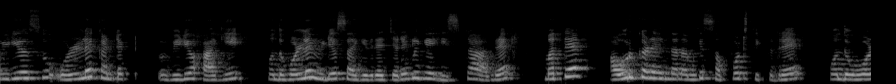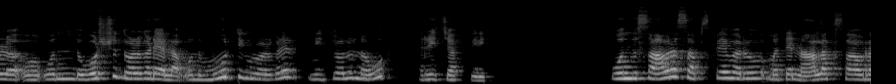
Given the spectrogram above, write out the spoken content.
ವೀಡಿಯೋಸು ಒಳ್ಳೆ ಕಂಟೆಕ್ಟ್ ವಿಡಿಯೋ ಆಗಿ, ಒಂದು ಒಳ್ಳೆ ವೀಡಿಯೋಸ್ ಆಗಿದ್ರೆ, ಜನಗಳಿಗೆ ಇಷ್ಟ ಆದರೆ, ಮತ್ತು ಅವ್ರ ಕಡೆಯಿಂದ ನಮಗೆ ಸಪೋರ್ಟ್ ಸಿಕ್ಕಿದ್ರೆ, ಒಂದು ಒಳ್ಳೆ ಒಂದು ವರ್ಷದೊಳಗಡೆ ಅಲ್ಲ, ಒಂದು ಮೂರು ತಿಂಗಳೊಳಗಡೆ ನಿಜವಾಗ್ಲೂ ನಾವು ರೀಚ್ ಆಗ್ತೀರಿ. ಒಂದು ಸಾವಿರ ಸಬ್ಸ್ಕ್ರೈಬರು ಮತ್ತು ನಾಲ್ಕು ಸಾವಿರ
